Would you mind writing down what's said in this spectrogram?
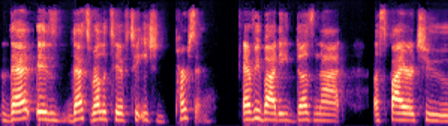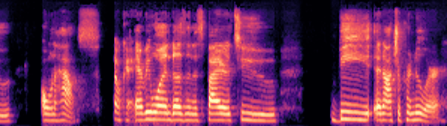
That is that's relative to each person. Everybody does not aspire to own a house. Okay. Everyone doesn't aspire to be an entrepreneur.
